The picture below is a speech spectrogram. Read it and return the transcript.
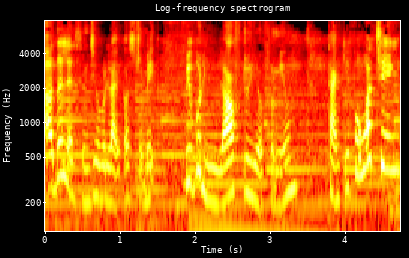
other lessons you would like us to make. We would love to hear from you. Thank you for watching.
